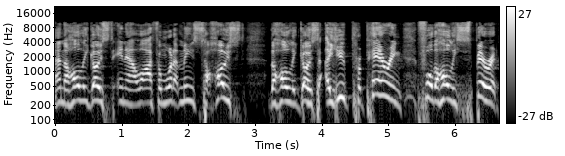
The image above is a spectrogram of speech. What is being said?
and the Holy Ghost in our life and what it means to host the Holy Ghost. Are you preparing for the Holy Spirit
